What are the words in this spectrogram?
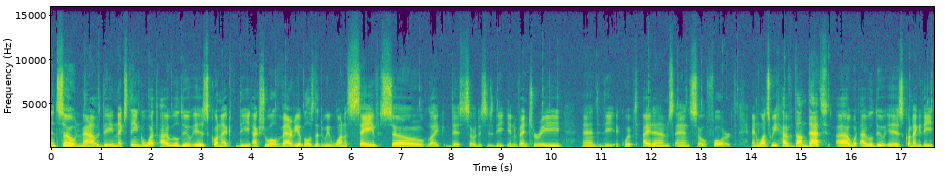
And so now the next thing what I will do is connect the actual variables that we want to save. So like this, so this is the inventory and the equipped items and so forth. And once we have done that, uh, what I will do is connect the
